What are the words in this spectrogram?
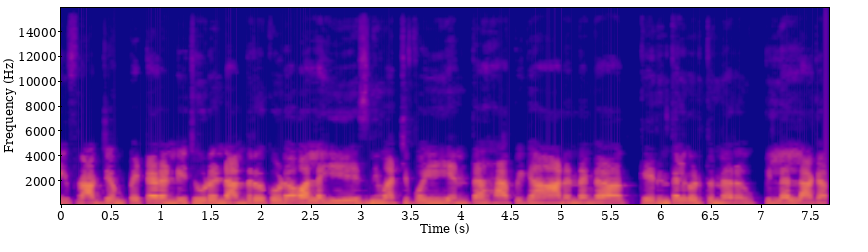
కి ఫ్రాక్ జంప్ పెట్టారండి. చూడండి అందరూ కూడా వాళ్ళ ఏజ్ని మర్చిపోయి ఎంత హ్యాపీగా ఆనందంగా కేరింతలు కొడుతున్నారు పిల్లల్లాగా.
